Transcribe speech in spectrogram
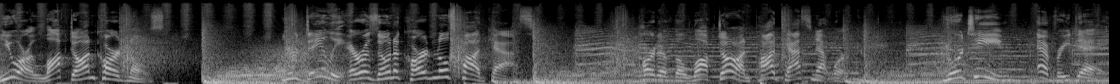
You are Locked On Cardinals, your daily Arizona Cardinals podcast. Part of the Locked On Podcast Network. Your team every day.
